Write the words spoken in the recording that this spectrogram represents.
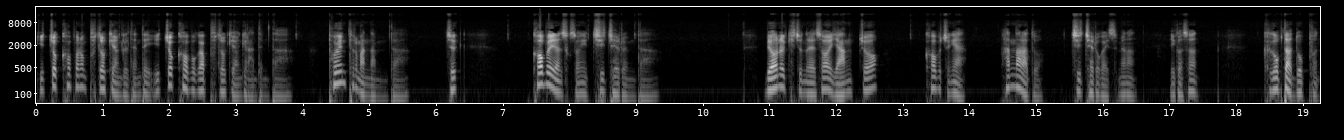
이쪽 커브는 부드럽게 연결되는데 이쪽 커브가 부드럽게 연결 안됩니다. 포인트로 만납니다. 즉 커브의 연속성이 G0입니다. 면을 기준으로 해서 양쪽 커브 중에 하나라도 G0가 있으면 이것은 그것보다 높은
